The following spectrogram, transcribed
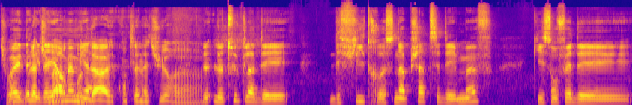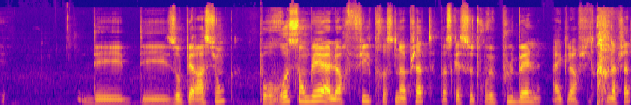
tu vois, Ouais, Ou là tu vas a- au-delà contre la nature. euh, Le, le truc là des, des filtres Snapchat, c'est des meufs qui sont fait des, des, des opérations pour ressembler à leur filtre Snapchat parce qu'elles se trouvaient plus belles avec leur filtre Snapchat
